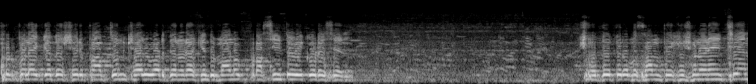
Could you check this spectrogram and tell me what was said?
ফুটবল একাদশের পাঁচজন খেলোয়াড় যারা কিন্তু মানব প্রাচী তৈরি করেছেন। সদ্যতের অবস্থান থেকে শুনে নিচ্ছেন।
